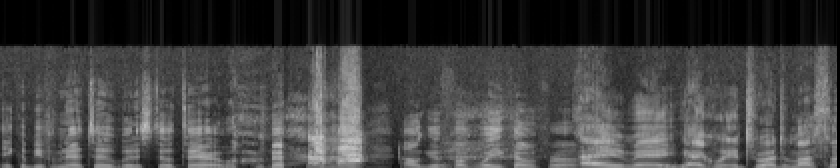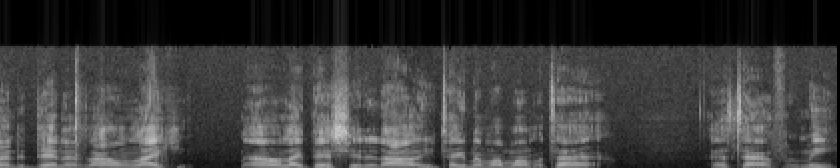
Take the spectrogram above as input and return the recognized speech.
It could be from there too, but it's still terrible. I don't give a fuck where you coming from. Hey man, you gotta quit interrupting my son to dinners. I don't like it. I don't like that shit at all. You taking up my mama time. That's time for me.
